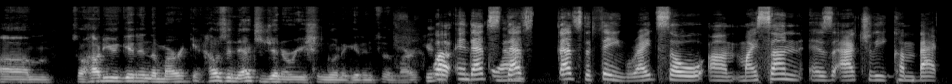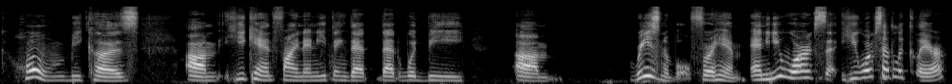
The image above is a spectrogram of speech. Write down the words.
Um, so how do you get in the market? How's the next generation going to get into the market? Well, and that's yeah. that's that's the thing, right? So um, my son has actually come back home because um, he can't find anything that that would be um, reasonable for him. And he works at, he works at Leclerc,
